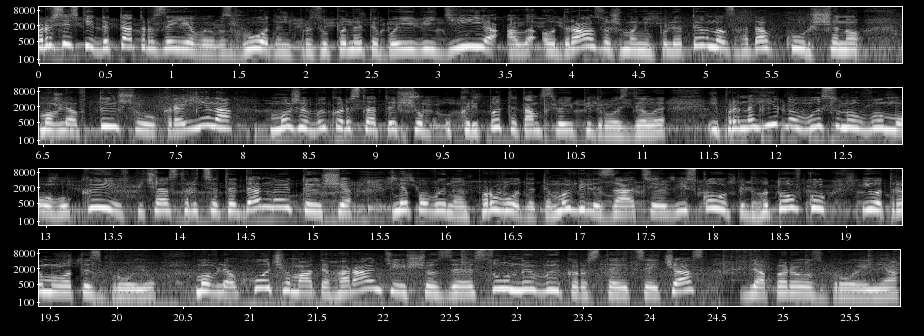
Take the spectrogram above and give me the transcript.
Російський диктатор заявив, згоден призупинити бойові дії, але одразу ж маніпулятивно згадав Курщину. Мовляв, тишу Україна може використати, щоб укріпити там свої підрозділи. І принагідно висунув вимогу Київ під час 30-денної тиші не повинен проводити мобілізацію, військову підготовку і отримувати зброю. Мовляв, хоче мати гарантії, що ЗСУ не використає цей час для переозброєння.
